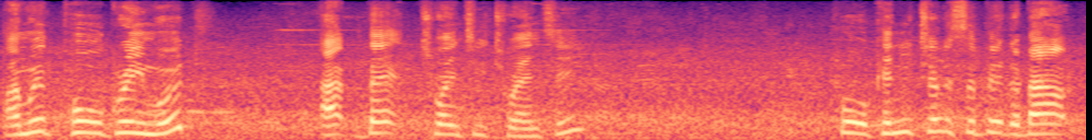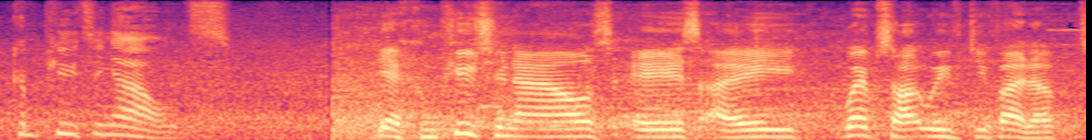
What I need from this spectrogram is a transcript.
I'm with Paul Greenwood at Bett 2020. Paul, can you tell us a bit about Computing Owls? Yeah, Computing Owls is a website we've developed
